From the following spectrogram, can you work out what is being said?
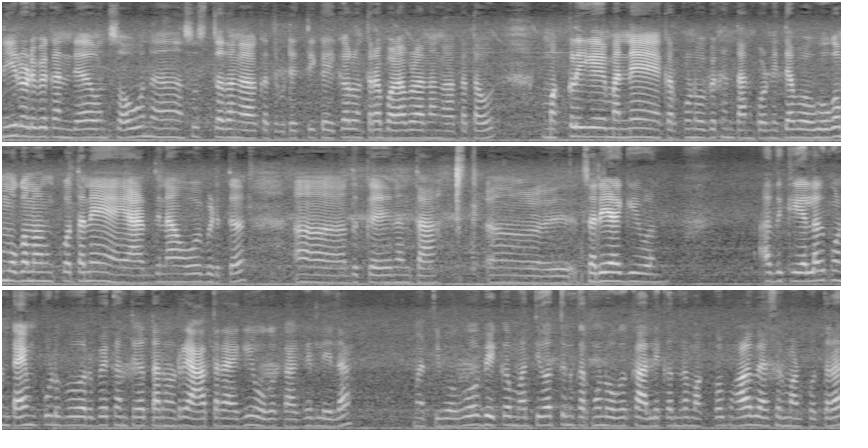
ನೀರು ಹೊಡಿಬೇಕಂದೆ ಒಂದು ಸೌನ ಸುಸ್ತದಂಗೆ ಹಾಕತ್ ಬಿಟ್ಟೈತಿ. ಕೈಕಾಲು ಒಂಥರ ಬಳ ಬಳದಂಗೆ ಹಾಕತ್ತಾವು ಮಕ್ಕಳಿಗೆ ಮೊನ್ನೆ ಕರ್ಕೊಂಡು ಹೋಗ್ಬೇಕಂತ ಅಂದ್ಕೊಂಡಿದ್ದೆ ಹೋಗಮ್ ಹೋಗಮ್ ಅನ್ಕೋತಾನೆ ಎರಡು ದಿನ ಹೋಗ್ಬಿಡ್ತು. ಅದಕ್ಕೆ ಏನಂತ ಸರಿಯಾಗಿ ಒಂದು ಅದಕ್ಕೆ ಎಲ್ಲದಕ್ಕೊಂದು ಟೈಮ್ ಕೊಡ್ಬರ್ಬೇಕಂತ ಹೇಳ್ತಾರೆ ನೋಡ್ರಿ. ಆ ಥರ ಆಗಿ ಹೋಗೋಕ್ಕಾಗಿರಲಿಲ್ಲ ಮತ್ತು ಇವಾಗ ಹೋಗ್ಬೇಕು, ಮತ್ತು ಇವತ್ತಿನ ಕರ್ಕೊಂಡು ಹೋಗೋಕೆ ಆಗ್ಲಿಕ್ಕಂದ್ರೆ ಮಕ್ಕಳು ಭಾಳ ಬೇಸರ ಮಾಡ್ಕೋತಾರೆ.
